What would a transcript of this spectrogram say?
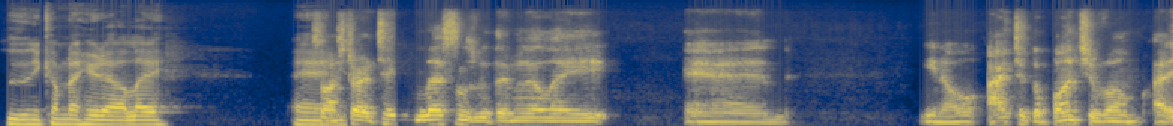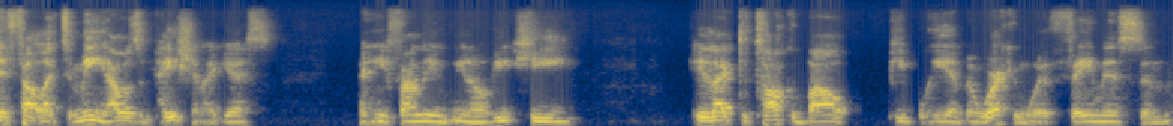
so then you come down here to LA. And so I started taking lessons with them in LA, and you know, I took a bunch of them. It felt like to me, I was impatient, I guess. And he finally, you know, he he he liked to talk about people he had been working with, famous and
